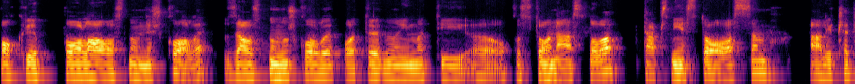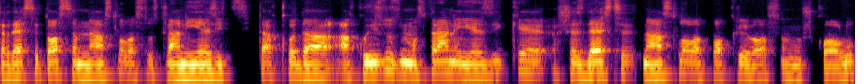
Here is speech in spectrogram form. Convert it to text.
pokrije pola osnovne škole. Za osnovnu školu je potrebno imati uh, oko 100 naslova, tačnije 108, ali 48 naslova su strani jezici. Tako da ako izuzmemo strane jezike, 60 naslova pokriva osnovnu školu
